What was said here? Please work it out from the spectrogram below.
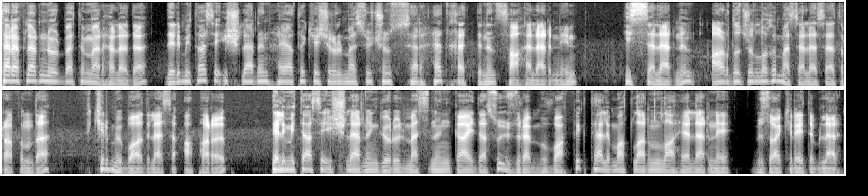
Tərəflər növbəti mərhələdə delimitasiya işlərinin həyata keçirilməsi üçün sərhəd xəttinin sahələrinin, hissələrinin ardıcıllığı məsələsi ətrafında fikir mübadiləsi aparıb, delimitasiya işlərinin görülməsinin qaydası üzrə müvafiq təlimatların layihələrini müzakirə ediblər.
